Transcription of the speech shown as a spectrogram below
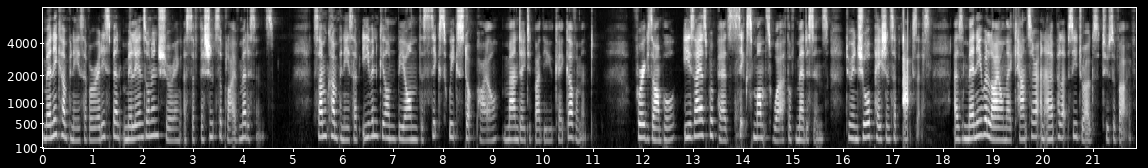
Many companies have already spent millions on ensuring a sufficient supply of medicines. Some companies have even gone beyond the six week stockpile mandated by the UK government. For example, Eisai has prepared six months' worth of medicines to ensure patients have access, as many rely on their cancer and epilepsy drugs to survive.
